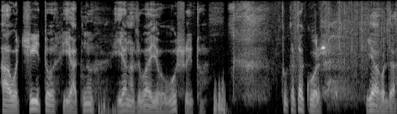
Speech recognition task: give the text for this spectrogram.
А от чито, як, ну, я називаю його вошито. Тут також ягода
